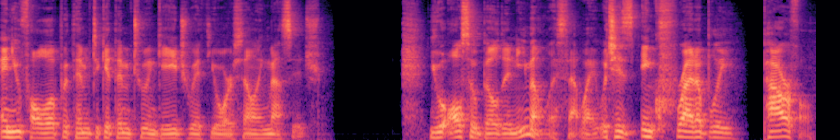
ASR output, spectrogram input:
and you follow up with them to get them to engage with your selling message. You also build an email list that way, which is incredibly powerful.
